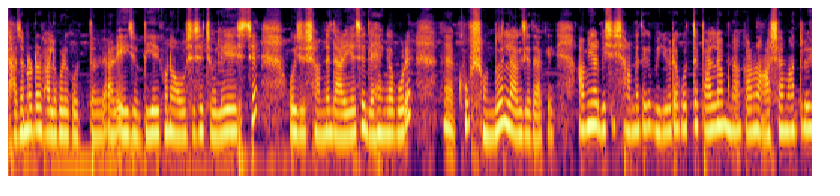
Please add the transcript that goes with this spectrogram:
সাজানোটা ভালো করে করতে হবে। আর এই যে বিয়ের কোনো অবশেষে চলে এসছে, ওই যে সামনে দাঁড়িয়েছে লেহেঙ্গা পরে হ্যাঁ খুব সুন্দর লাগছে তাকে। আমি আর বেশি সামনে থেকে ভিডিওটা করতে পারলাম না, কারণ আসা মাত্রই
